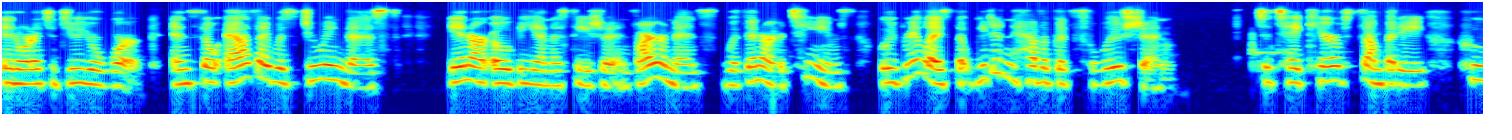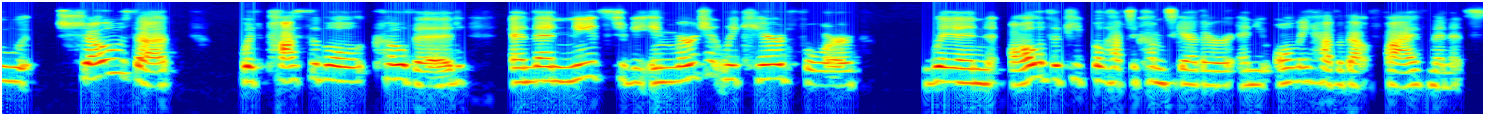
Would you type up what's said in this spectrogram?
in order to do your work. And so as I was doing this in our OB anesthesia environments within our teams, we realized that we didn't have a good solution to take care of somebody who shows up with possible COVID and then needs to be emergently cared for when all of the people have to come together and you only have about five minutes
